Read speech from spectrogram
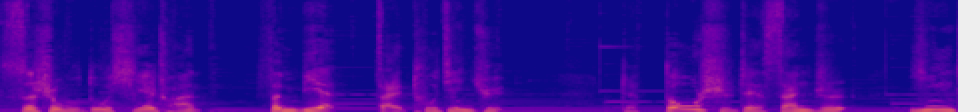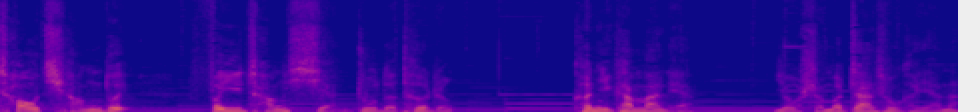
四十五度斜传，分边再突进去，这都是这三支英超强队非常显著的特征。可你看曼联有什么战术可言呢？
